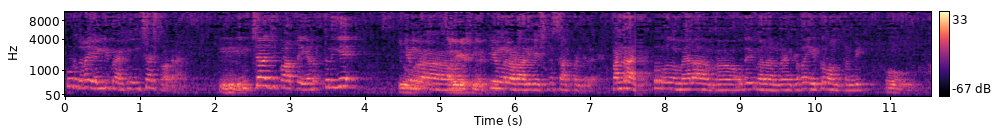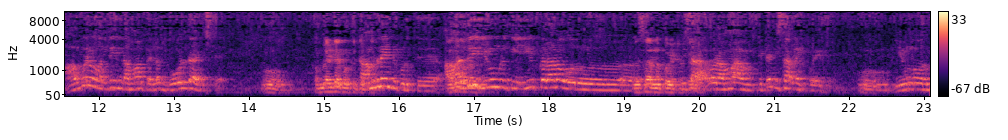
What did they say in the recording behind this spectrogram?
கூடுதலா எல்டி பேங்க் இன்சார்ஜ் பாக்குறாங்க. இன்சார்ஜ் பார்த்த இடத்துலயே. இவங்களோட அலிகேஷன் ஸ்டார்ட் பண்றது பண்றாங்க. மேல உதவி மேலாண் ரேங்க்ல தான் இருக்கணும் தம்பி. ஓ. அவரு வந்து இந்த அம்மா பேர்ல கோல்டு அடிச்சுட்டு கம்ப்ளைண்டே கொடுத்துட்டு கம்ப்ளைண்ட் கொடுத்து அது இவங்களுக்கு ஈக்குவலான ஒரு விசாரணை போயிட்டு இருக்கு. ஒரு அம்மா கிட்ட விசாரணைக்கு ஓ. இவங்க ஒரு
